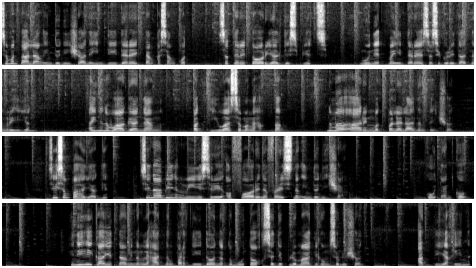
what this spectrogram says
Samantala ang Indonesia na hindi direktang kasangkot sa territorial disputes, ngunit may interes sa seguridad ng rehiyon, ay nanawagan ng pag-iwas sa mga hakbang na maaaring magpalala ng tensyon. Sa isang pahayag, sinabi ng Ministry of Foreign Affairs ng Indonesia, quote-unquote, Hinihikayat namin ng lahat ng partido na tumutok sa diplomatikong solusyon at tiyakin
